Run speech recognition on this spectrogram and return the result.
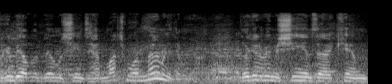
We're going to be able to build machines that have much more memory than we are. They're going to be machines that can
